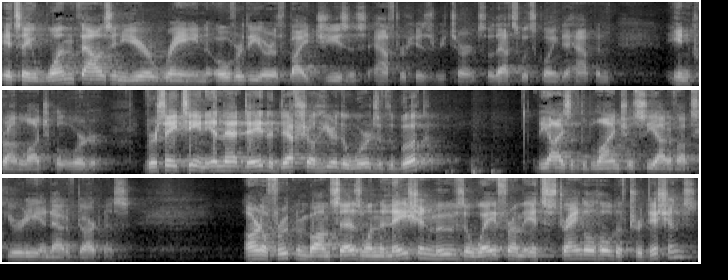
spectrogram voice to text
it's a 1,000 year reign over the earth by Jesus after his return. So that's what's going to happen in chronological order. Verse 18 In that day the deaf shall hear the words of the book, the eyes of the blind shall see out of obscurity and out of darkness. Arnold Fruchtenbaum says when the nation moves away from its stranglehold of traditions,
